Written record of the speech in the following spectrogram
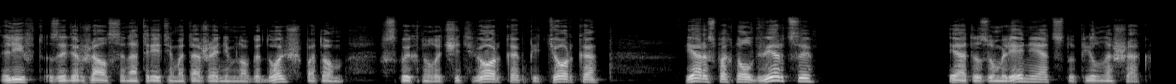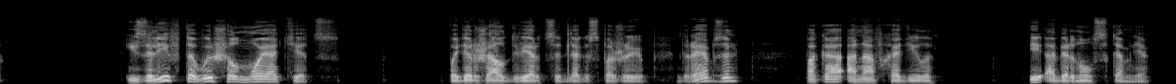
Лифт задержался на третьем этаже немного дольше, потом вспыхнула четверка, пятерка. Я распахнул дверцы и от изумления отступил на шаг. Из лифта вышел мой отец. Подержал дверцы для госпожи Гребзель, пока она входила, и обернулся ко мне.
